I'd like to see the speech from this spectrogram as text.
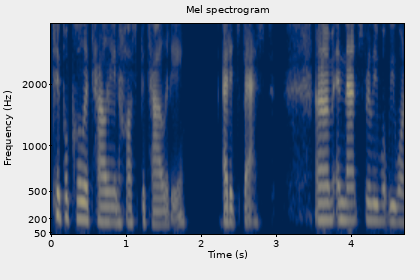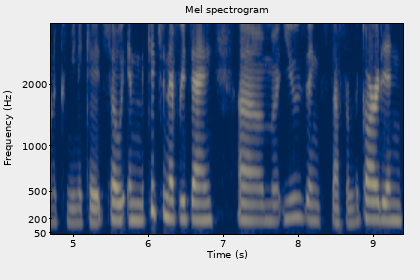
typical Italian hospitality at its best. Um, and that's really what we want to communicate. So, in the kitchen every day, um, using stuff from the garden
